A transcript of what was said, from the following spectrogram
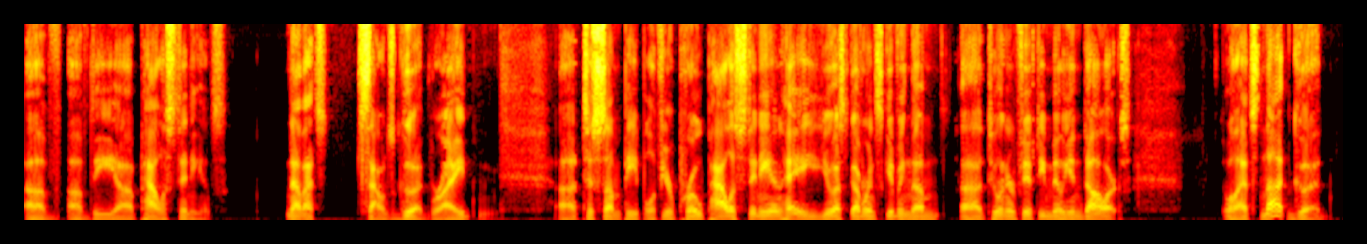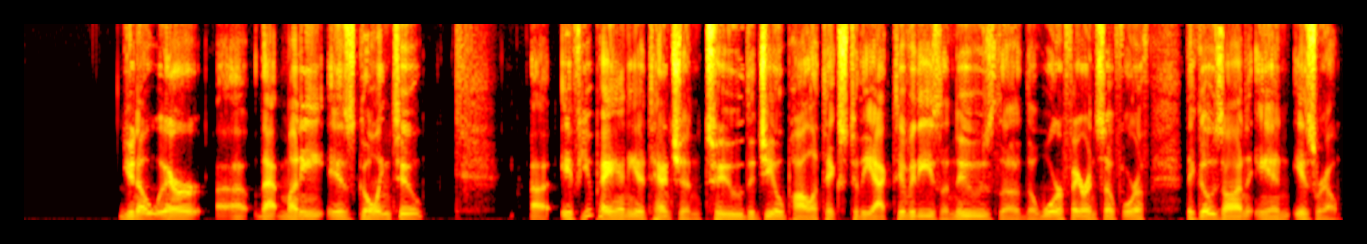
of, of the uh, Palestinians. Now, that sounds good, right? Uh, to some people. If you're pro Palestinian, hey, U.S. government's giving them uh, $250 million. Well, that's not good. You know where uh, that money is going to? Uh, if you pay any attention to the geopolitics, to the activities, the news, the, the warfare, and so forth that goes on in Israel,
